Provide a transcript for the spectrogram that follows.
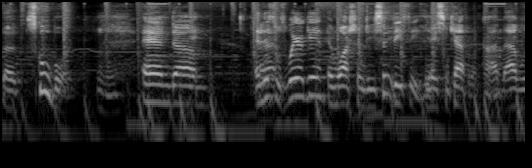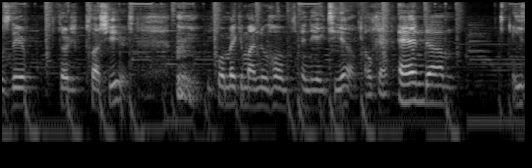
the, the school board, and. Um, And this was where again? in Washington D.C. D.C., the yeah. nation capital. Uh-huh. I, I was there 30 plus years before making my new home in the ATL. Okay. And um, he's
